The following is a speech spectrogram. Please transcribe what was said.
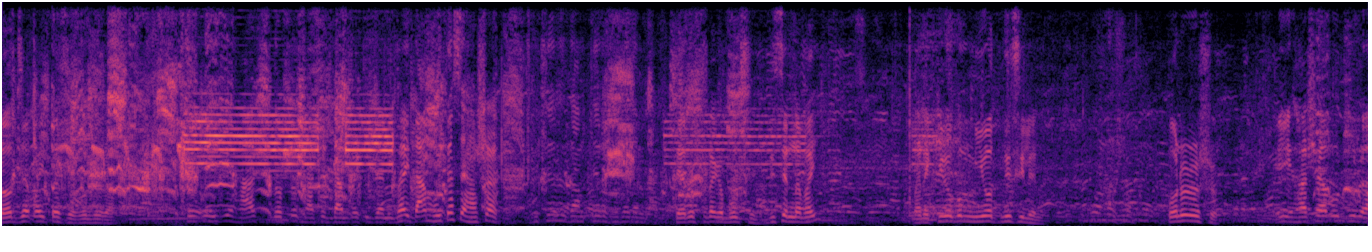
লজ্জা পাইতেছে বন্ধুরা। তো এই যে হাঁস দর্শক হাঁসের দামটা কি জানি? ভাই দাম হইতাছে হাঁসার? তেরোশো টাকা বলছে। দিচ্ছেন না ভাই? মানে কীরকম নিয়ত নিছিলেন? পনেরোশো। এই হাঁসা বন্ধুরা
